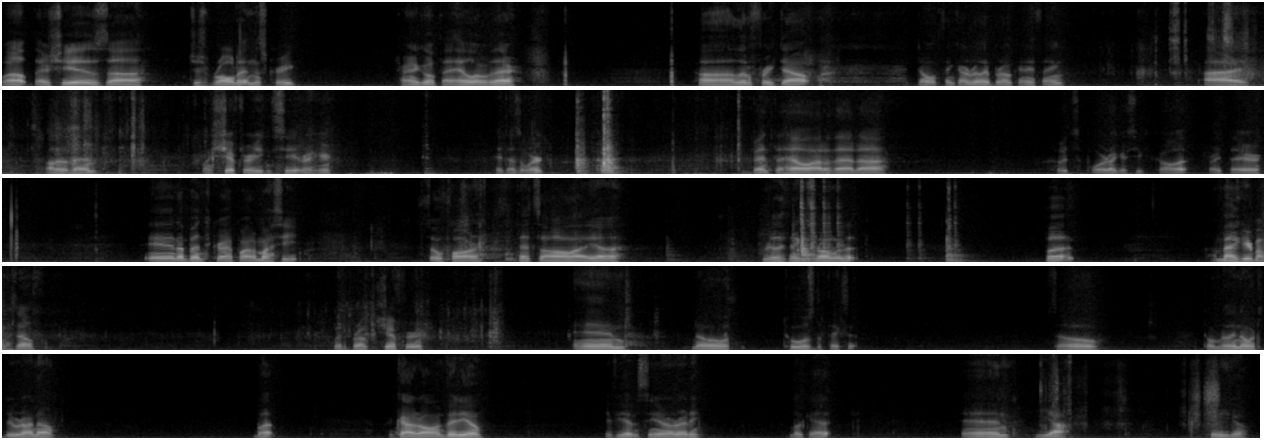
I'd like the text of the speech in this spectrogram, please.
Well, there she is. Uh, just rolled it in this creek. Trying to go up that hill over there. Uh, a little freaked out. Don't think I really broke anything. I, other than my shifter, you can see it right here. It doesn't work. Bent the hell out of that uh, hood support, I guess you could call it, right there. And I bent the crap out of my seat so far, that's all I uh, really think is wrong with it. But I'm back here by myself with a broken shifter and no tools to fix it. So don't really know what to do right now. But I got it all on video. If you haven't seen it already, look at it. And yeah, here you go.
